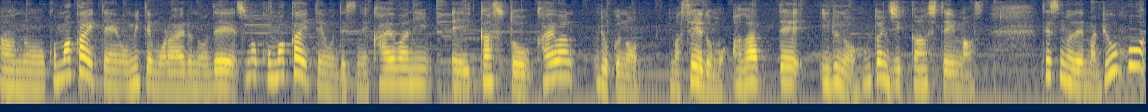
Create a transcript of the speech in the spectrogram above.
あの細かい点を見てもらえるのでその細かい点をですね会話に生かすと会話力の、ま、精度も上がっているのを本当に実感しています。ですので、まあ、両方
